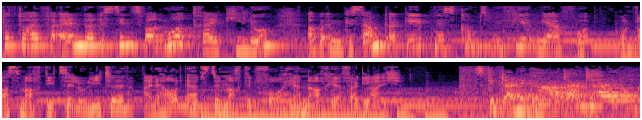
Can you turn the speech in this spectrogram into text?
total verändert. Es sind zwar nur drei Kilo, aber im Gesamtergebnis kommt es mir viel mehr vor. Und was macht die Zellulite? Eine Hautärztin macht den Vorher-Nachher-Vergleich. Es gibt eine Gradanteilung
